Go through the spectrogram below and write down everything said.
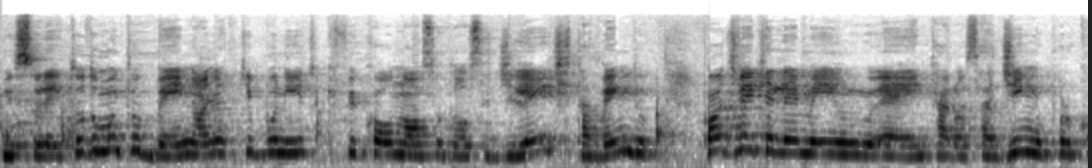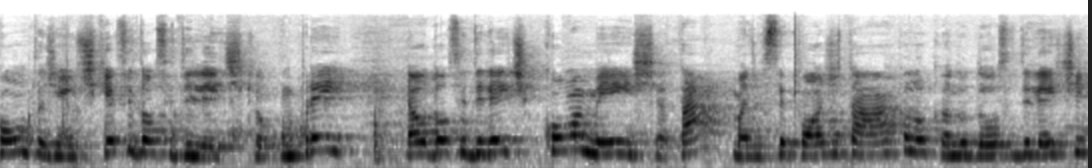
Misturei tudo muito bem, olha que bonito que ficou o nosso doce de leite, tá vendo? Pode ver que ele é meio é, encaroçadinho por conta, gente, que esse doce de leite que eu comprei é o doce de leite com ameixa, tá? Mas você pode estar tá colocando doce de leite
